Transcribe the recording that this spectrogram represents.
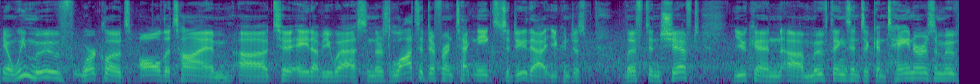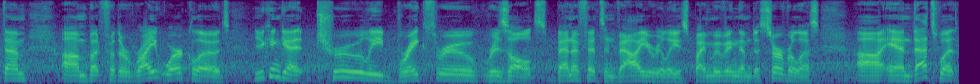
you know, we move workloads all the time uh, to AWS, and there's lots of different techniques to do that. You can just lift and shift, you can uh, move things into containers and move them, um, but for the right workloads, you can get truly breakthrough results, benefits and value release by moving them to serverless. Uh, and that's what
